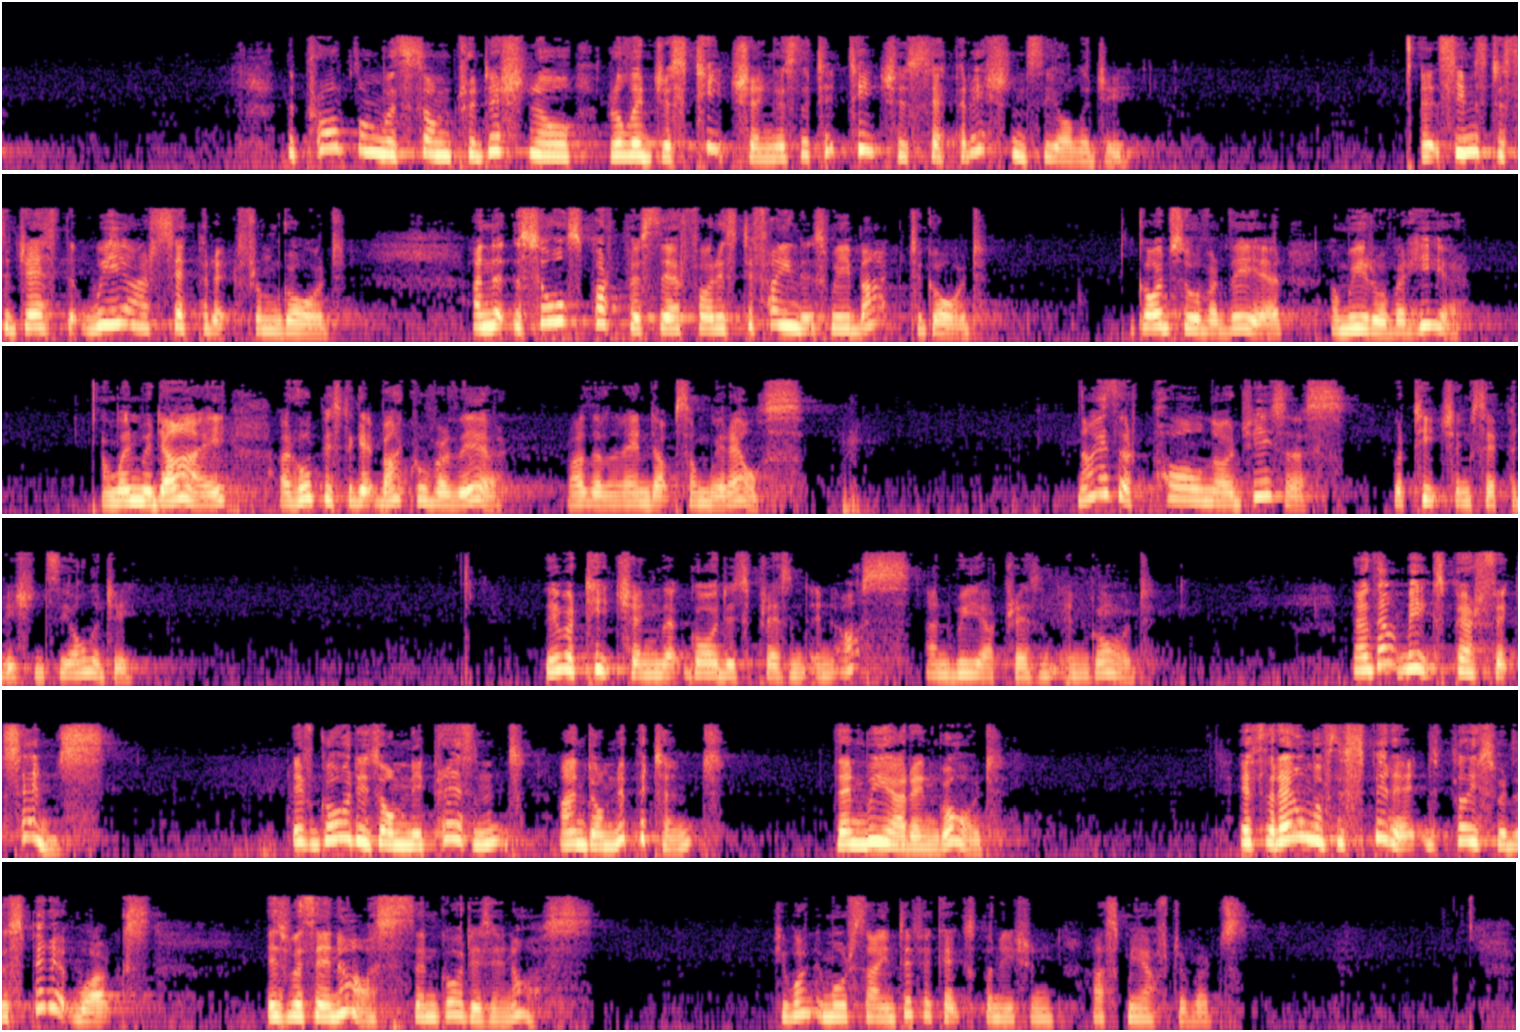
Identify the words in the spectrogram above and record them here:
The problem with some traditional religious teaching is that it teaches separation theology. It seems to suggest that we are separate from God and that the soul's purpose, therefore, is to find its way back to God. God's over there and we're over here. And when we die, our hope is to get back over there rather than end up somewhere else. Neither Paul nor Jesus were teaching separation theology. They were teaching that God is present in us and we are present in God. Now that makes perfect sense. If God is omnipresent and omnipotent, then we are in God. If the realm of the Spirit, the place where the Spirit works, is within us, then God is in us. If you want a more scientific explanation, ask me afterwards.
